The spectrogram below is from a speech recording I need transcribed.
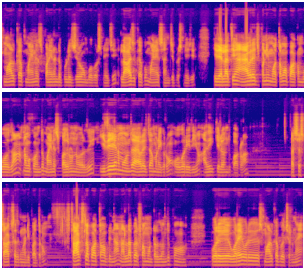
ஸ்மால் கேப் மைனஸ் பன்னிரெண்டு புள்ளி ஜீரோ ஒம்பது பர்சன்டேஜ் லார்ஜ் கேப்பு மைனஸ் அஞ்சு பர்சன்டேஜ் இது எல்லாத்தையும் ஆவரேஜ் பண்ணி மொத்தமாக பார்க்கும்போது தான் நமக்கு வந்து மைனஸ் பதினொன்று வருது. இதே நம்ம வந்து ஆவரேஜ் தான் பண்ணிக்கிறோம் ஒவ்வொரு இதையும். அதையும் கீழே வந்து பார்க்கலாம். ஃபஸ்ட்டு ஸ்டாக்ஸ் அதுக்கு முன்னாடி பார்த்துரும் ஸ்டாக்ஸில் பார்த்தோம் அப்படின்னா நல்லா பெர்ஃபார்ம் பண்ணுறது வந்து இப்போ ஒரு ஒரே ஒரு ஸ்மால் கேப் வச்சுருந்தேன்.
